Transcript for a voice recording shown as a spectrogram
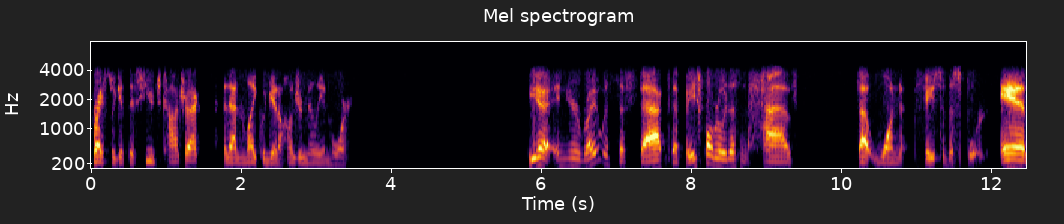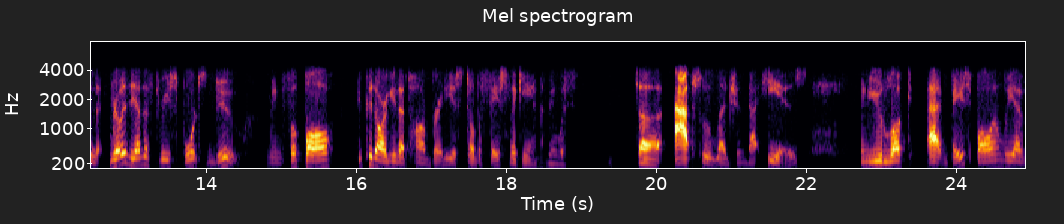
Bryce would get this huge contract, and then Mike would get a hundred million more. Yeah, and you're right with the fact that baseball really doesn't have – that one face of the sport. And really, the other three sports do. I mean, football, you could argue that Tom Brady is still the face of the game. I mean, with the absolute legend that he is. And you look at baseball, and we have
